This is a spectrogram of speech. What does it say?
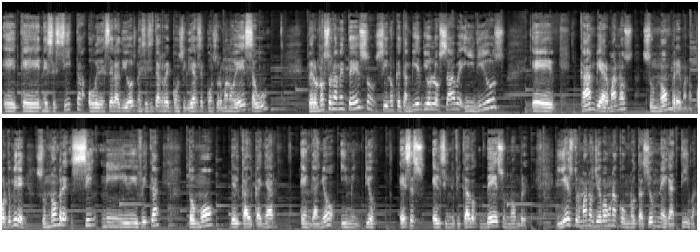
eh, que necesita obedecer a Dios, necesita reconciliarse con su hermano Esaú. Pero no solamente eso, sino que también Dios lo sabe y Dios eh, cambia, hermanos, su nombre, hermano. Porque mire, su nombre significa tomó del calcañar, engañó y mintió. Ese es el significado de su nombre. Y esto, hermanos, lleva una connotación negativa.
